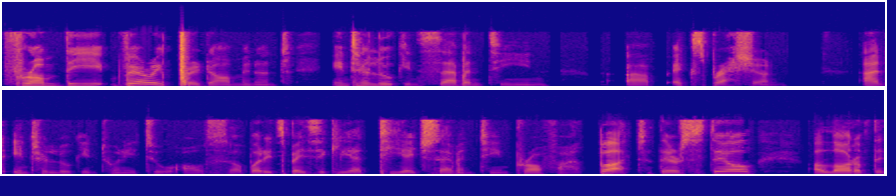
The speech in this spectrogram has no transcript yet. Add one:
from the very predominant interleukin 17 uh, expression and interleukin 22 also. But it's basically a Th17 profile. But there's still a lot of the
